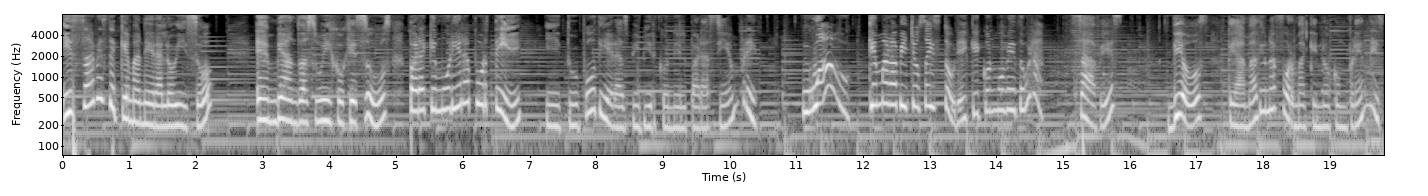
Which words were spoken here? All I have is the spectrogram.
¿Y sabes de qué manera lo hizo? Enviando a su Hijo Jesús para que muriera por ti y tú pudieras vivir con Él para siempre. ¡Guau! ¡Qué maravillosa historia y qué conmovedora! ¿Sabes? Dios te ama de una forma que no comprendes.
